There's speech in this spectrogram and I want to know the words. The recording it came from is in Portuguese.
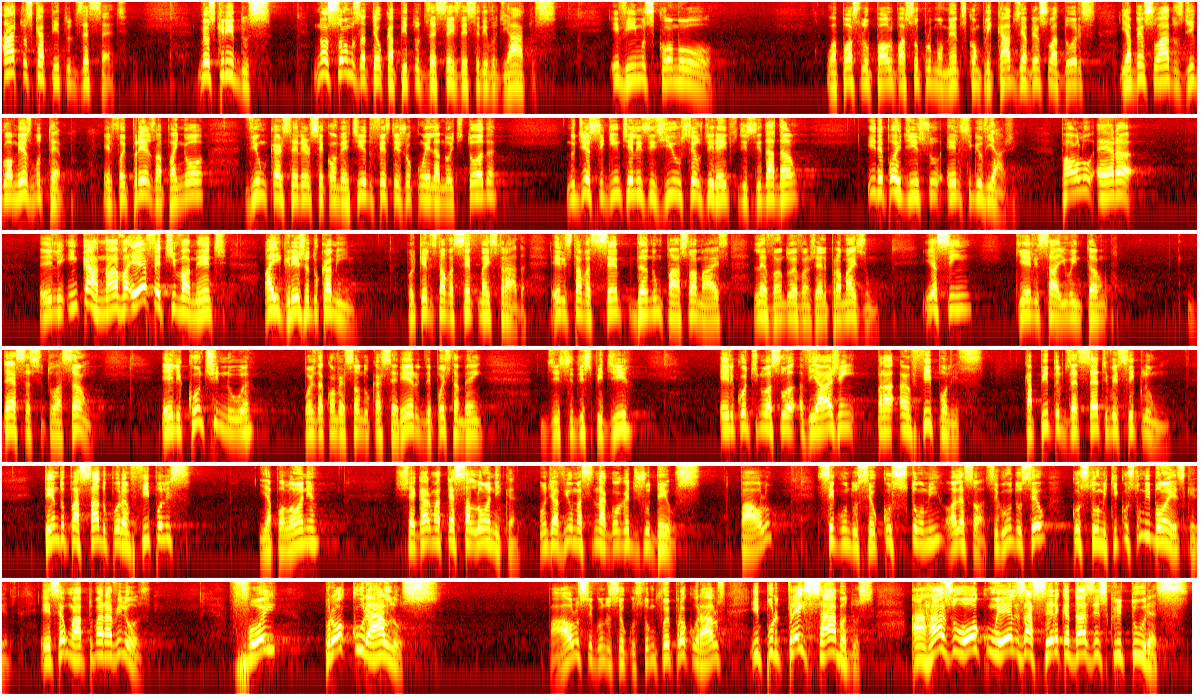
Atos capítulo 17. Meus queridos, nós somos até o capítulo 16 desse livro de Atos e vimos como o apóstolo Paulo passou por momentos complicados e abençoadores, e abençoados, digo, ao mesmo tempo. Ele foi preso, apanhou, viu um carcereiro ser convertido, festejou com ele a noite toda. No dia seguinte, ele exigiu os seus direitos de cidadão, e depois disso, ele seguiu viagem. Paulo era, ele encarnava efetivamente a igreja do caminho, porque ele estava sempre na estrada, ele estava sempre dando um passo a mais, levando o evangelho para mais um. E assim que ele saiu então dessa situação, ele continua, depois da conversão do carcereiro, depois também de se despedir, ele continua a sua viagem para Anfípolis, capítulo 17, versículo 1. Tendo passado por Anfípolis e a Polônia, chegaram a Tessalônica, onde havia uma sinagoga de judeus. Paulo, segundo o seu costume, olha só, segundo o seu costume, que costume bom é esse, querido? Esse é um hábito maravilhoso. Foi procurá-los. Paulo, segundo o seu costume, foi procurá-los e por três sábados arrazoou com eles acerca das Escrituras.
